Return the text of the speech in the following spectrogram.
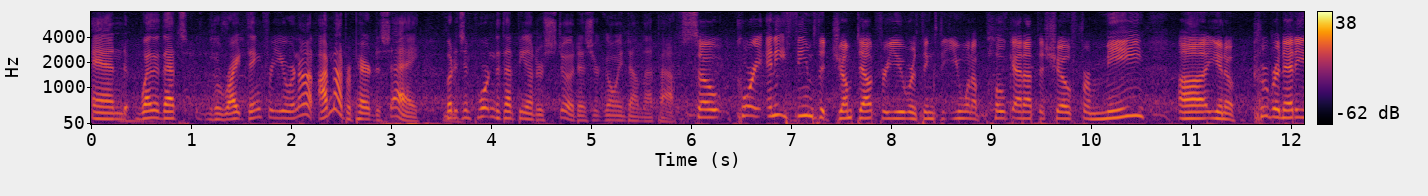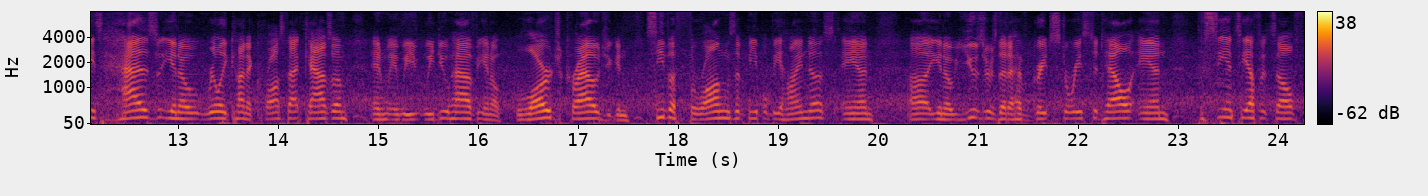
And whether that's the right thing for you or not, I'm not prepared to say, but it's important that that be understood as you're going down that path. So, Corey, any themes that jumped out for you or things that you want to poke at at the show? For me, uh, you know, Kubernetes has, you know, really kind of crossed that chasm, and we, we, we do have, you know, large crowds. You can see the throngs of people behind us, and, uh, you know, users that have great stories to tell, and the CNCF itself,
